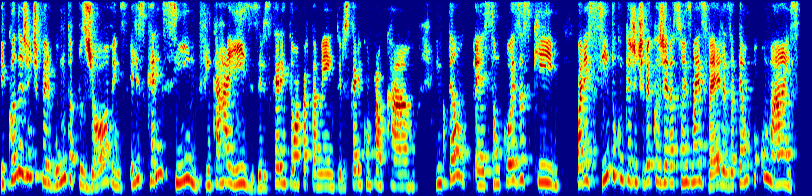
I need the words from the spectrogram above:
E quando a gente pergunta para os jovens, eles querem sim fincar raízes, eles querem ter um apartamento, eles querem comprar um carro. Então, é, são coisas que parecido com o que a gente vê com as gerações mais velhas, até um pouco mais.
